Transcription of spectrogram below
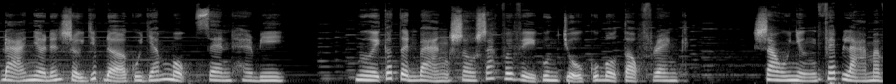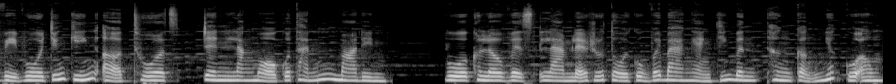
đã nhờ đến sự giúp đỡ của giám mục Saint Hermie người có tình bạn sâu sắc với vị quân chủ của bộ tộc Frank. Sau những phép lạ mà vị vua chứng kiến ở Tours trên lăng mộ của thánh Martin, vua Clovis làm lễ rửa tội cùng với 3.000 chiến binh thân cận nhất của ông.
